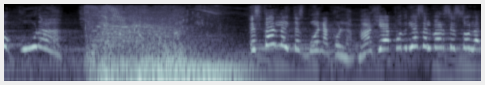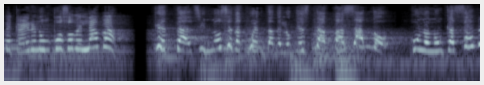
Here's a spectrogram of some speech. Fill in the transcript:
locura. Starlight es buena con la magia. Podría salvarse sola de caer en un pozo de lava. ¿Qué tal si no se da cuenta de lo que está pasando? Uno nunca sabe,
